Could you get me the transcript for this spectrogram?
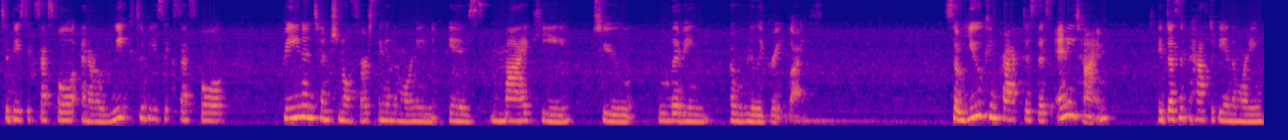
to be successful and our week to be successful. Being intentional first thing in the morning is my key to living a really great life. So you can practice this anytime. It doesn't have to be in the morning,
